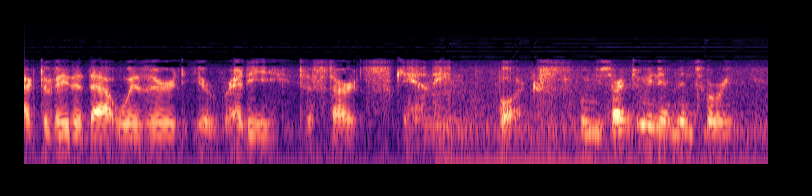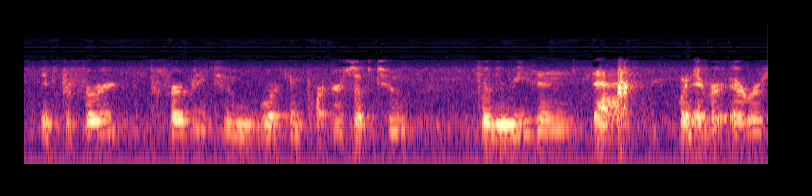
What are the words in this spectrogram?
activated that wizard, you're ready to start scanning books. When you start doing inventory, it's preferred preferably to work in partners of two for the reason that whenever errors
